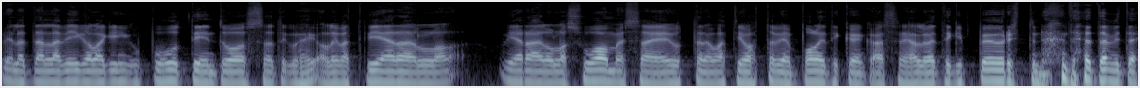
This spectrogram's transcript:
vielä tällä viikollakin, kun puhuttiin tuossa, että kun he olivat vierailulla, vierailulla Suomessa ja juttelevat johtavien poliitikkojen kanssa, niin he olivat jotenkin pöyristyneitä, että miten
